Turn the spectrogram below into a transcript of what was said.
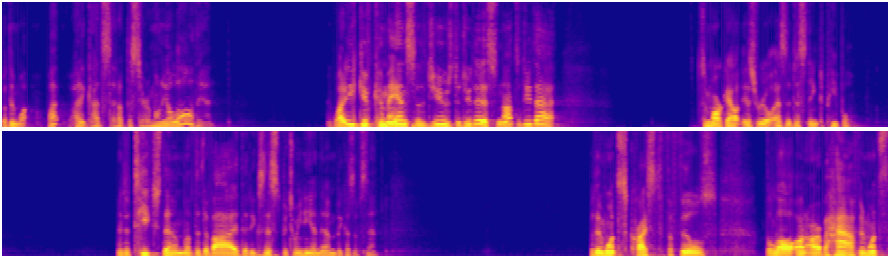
But then what, what, why did God set up the ceremonial law then? Why did he give commands to the Jews to do this and not to do that? to mark out Israel as a distinct people and to teach them of the divide that exists between he and them because of sin. But then once Christ fulfills the law on our behalf, and once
